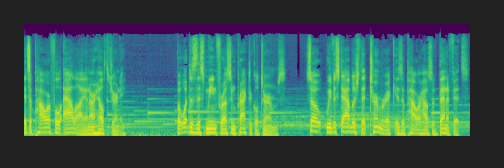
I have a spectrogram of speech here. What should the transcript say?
it's a powerful ally in our health journey. But what does this mean for us in practical terms? So, we've established that turmeric is a powerhouse of benefits,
